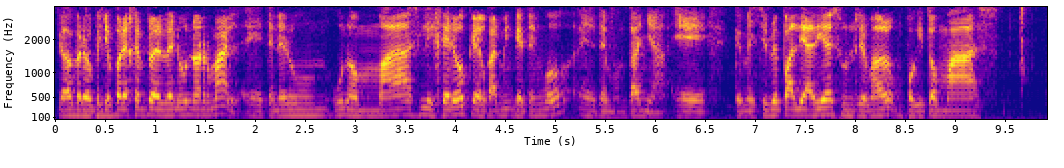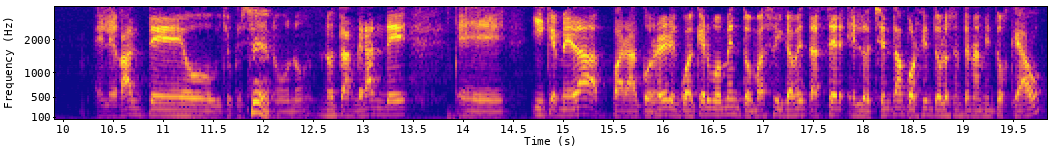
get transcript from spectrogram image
pero yo, por ejemplo, el Venus normal, eh, tener un, uno más ligero que el Garmin que tengo eh, de montaña, que me sirve para el día a día, es un rival un poquito más elegante o yo que sé, Sí. no, no, no tan grande. eh, y que me da para correr en cualquier momento, básicamente hacer el 80% de los entrenamientos que hago.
